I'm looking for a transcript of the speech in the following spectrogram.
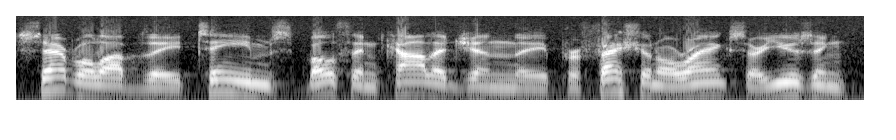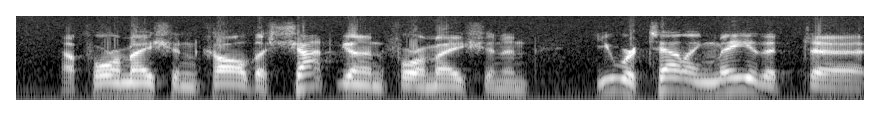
several of the teams, both in college and the professional ranks, are using a formation called the shotgun formation. And you were telling me that uh,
